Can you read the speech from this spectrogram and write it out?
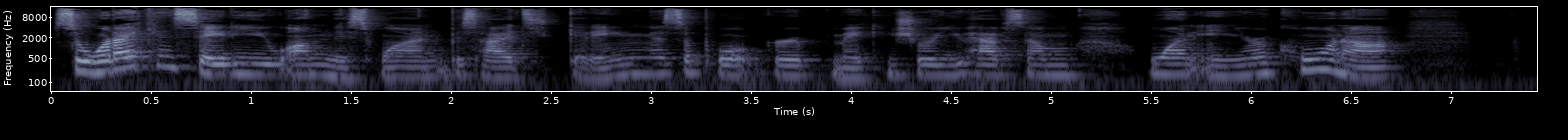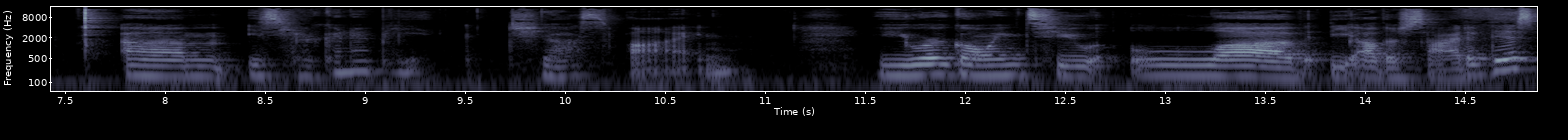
So, what I can say to you on this one, besides getting a support group, making sure you have someone in your corner, um, is you're to be just fine. You are going to love the other side of this.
